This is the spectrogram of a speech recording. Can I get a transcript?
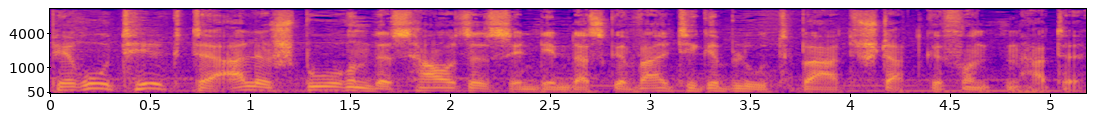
Peru tilgte alle Spuren des Hauses, in dem das gewaltige Blutbad stattgefunden hatte.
